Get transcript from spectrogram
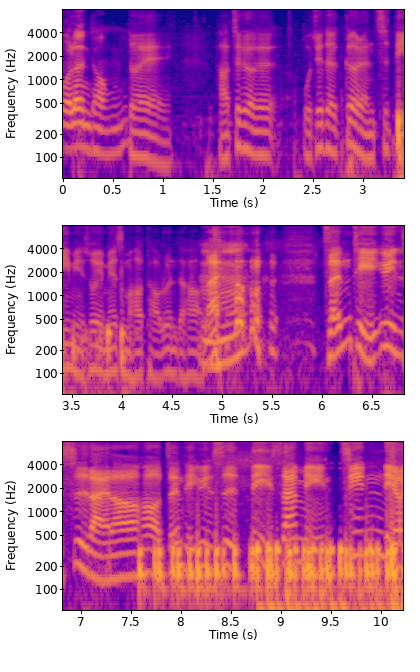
我认同。对，好，这个我觉得个人是第一名，所以没什么好讨论的哈。来，嗯整体运势来了哈，整体运势第三名金牛，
